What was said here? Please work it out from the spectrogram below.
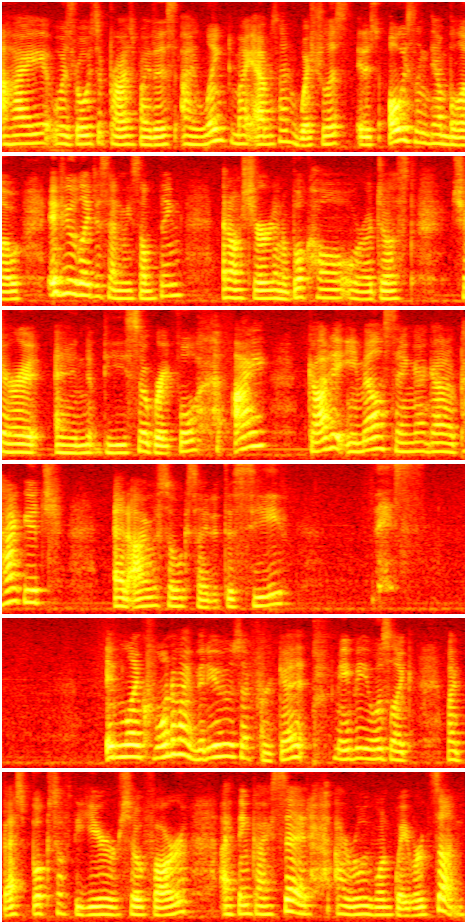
I was really surprised by this. I linked my Amazon wish list. It is always linked down below if you would like to send me something and I'll share it in a book haul or I'll just share it and be so grateful. I got an email saying I got a package and I was so excited to see this. In like one of my videos, I forget, maybe it was like my best books of the year so far, I think I said I really want Wayward Son.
